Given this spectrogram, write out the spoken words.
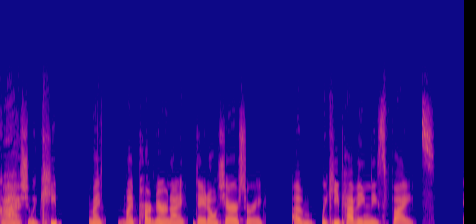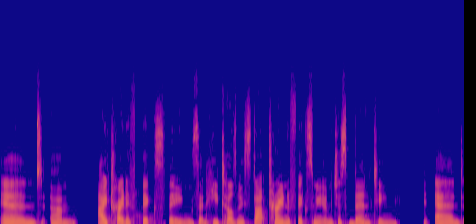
"Gosh, we keep my my partner and I. They don't share our story. Um, we keep having these fights, and um, I try to fix things, and he tells me, "Stop trying to fix me. I'm just venting." And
